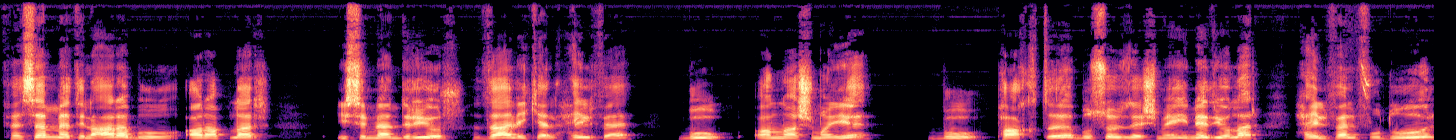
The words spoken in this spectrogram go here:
Fesemmetil arabu Araplar isimlendiriyor. Zalikel hilfe bu anlaşmayı, bu paktı, bu sözleşmeyi ne diyorlar? Hilfel fudul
